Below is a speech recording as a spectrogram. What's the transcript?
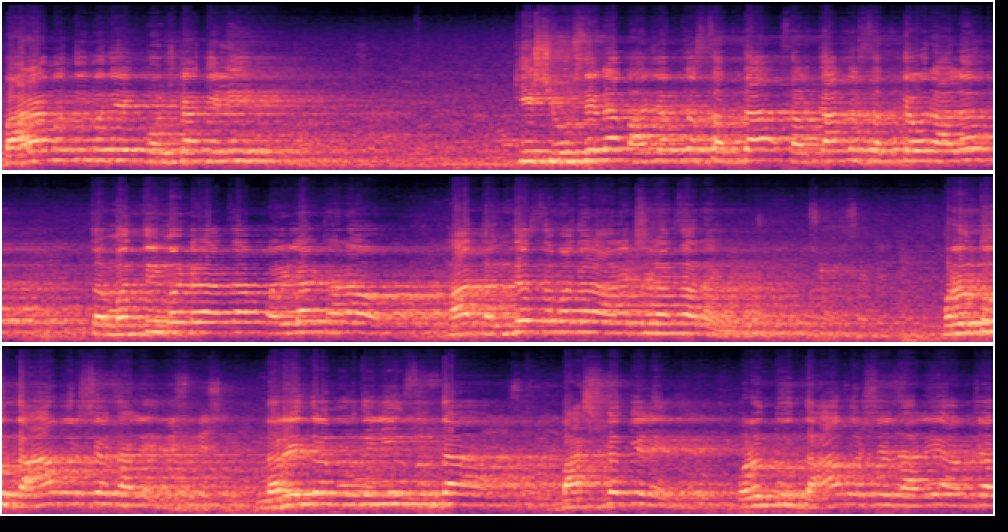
बारामतीमध्ये एक घोषणा केली की शिवसेना भाजपचं सत्ता सरकारचं सत्तेवर आलं तर मंत्रिमंडळाचा पहिला ठराव हा धनगर समाजाला आरक्षणाचा नाही परंतु दहा वर्ष झाले नरेंद्र मोदींनी सुद्धा भाषण केले. परंतु दहा वर्ष झाले आमच्या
